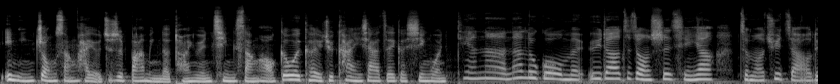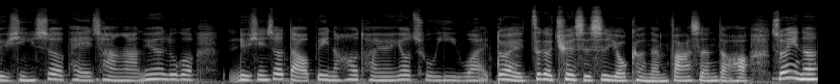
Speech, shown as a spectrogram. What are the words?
一名重伤，还有就是八名的团员轻伤哈。各位可以去看一下这个新闻。天呐，那如果我们遇到这种事情，要怎么去找旅行社赔偿啊？因为如果旅行社倒闭，然后团员又出意外，对，这个确实是有可能发生的哈。所以呢，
